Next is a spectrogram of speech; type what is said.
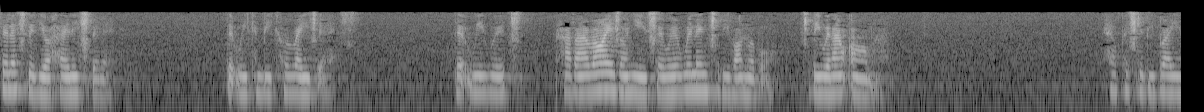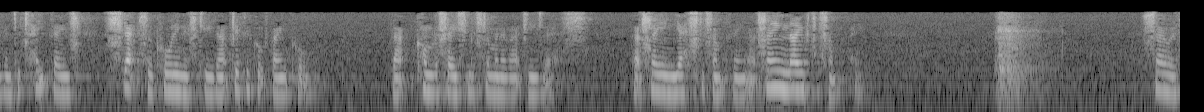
Fill us with your Holy Spirit that we can be courageous, that we would have our eyes on you so we're willing to be vulnerable, to be without armour. Help us to be brave and to take those steps you're calling us to, that difficult phone call, that conversation with someone about Jesus, that saying yes to something, that saying no to something. Show us,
